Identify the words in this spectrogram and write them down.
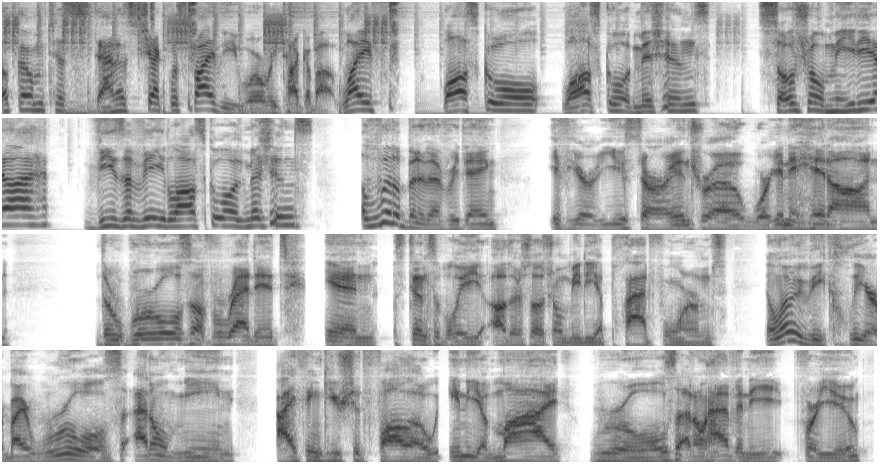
Welcome to Status Check with Spivey, where we talk about life, law school, law school admissions, social media, vis a vis law school admissions, a little bit of everything. If you're used to our intro, we're going to hit on the rules of Reddit and ostensibly other social media platforms. And let me be clear by rules, I don't mean I think you should follow any of my rules. I don't have any for you.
